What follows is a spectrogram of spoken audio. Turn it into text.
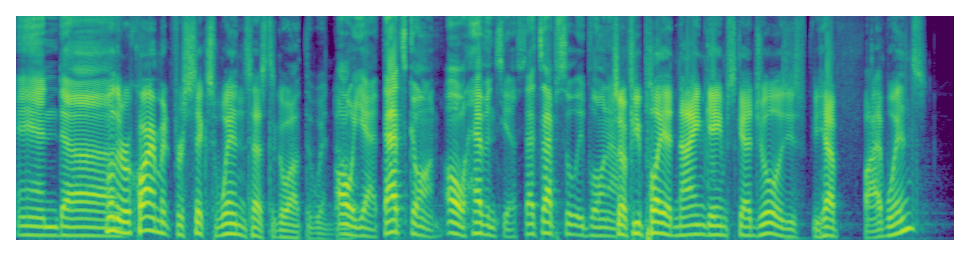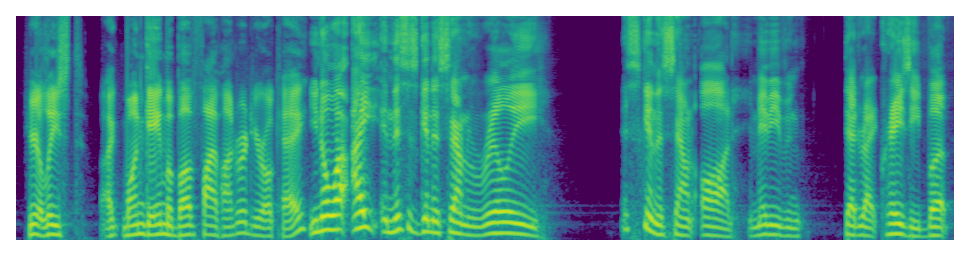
And uh, well, the requirement for six wins has to go out the window. Oh yeah, that's gone. Oh heavens, yes, that's absolutely blown out. So if you play a nine game schedule, if you have five wins, if you're at least like one game above 500, you're okay. You know what? I and this is gonna sound really, this is gonna sound odd and maybe even dead right crazy, but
